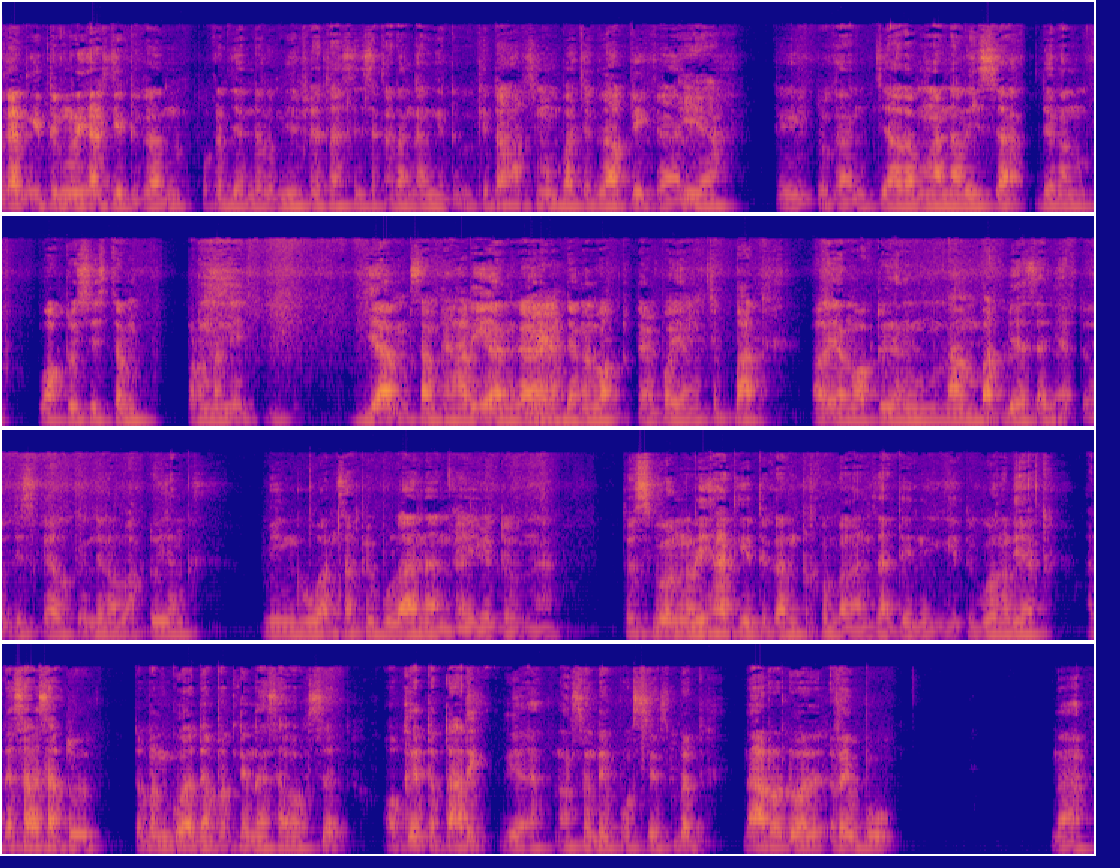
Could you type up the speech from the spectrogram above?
kan gitu ngelihat gitu kan pekerjaan dalam investasi sekarang kan gitu. Kita harus membaca grafik kan. Iya. gitu kan cara menganalisa dengan waktu sistem per menit jam sampai harian kan. Iya. dengan waktu tempo yang cepat kalau yang waktu yang lambat biasanya tuh di scalping dengan waktu yang mingguan sampai bulanan kayak gitu. Nah terus gue ngelihat gitu kan perkembangan saat ini gitu. Gue ngelihat ada salah satu teman gue dapat nih nasabah set oke tertarik dia langsung deposit bet naruh dua ribu. Nah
